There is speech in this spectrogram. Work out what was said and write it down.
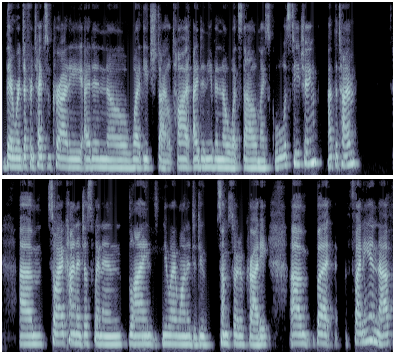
there were different types of karate. I didn't know what each style taught. I didn't even know what style my school was teaching at the time. Um, so I kind of just went in blind, knew I wanted to do some sort of karate. Um, but funny enough,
